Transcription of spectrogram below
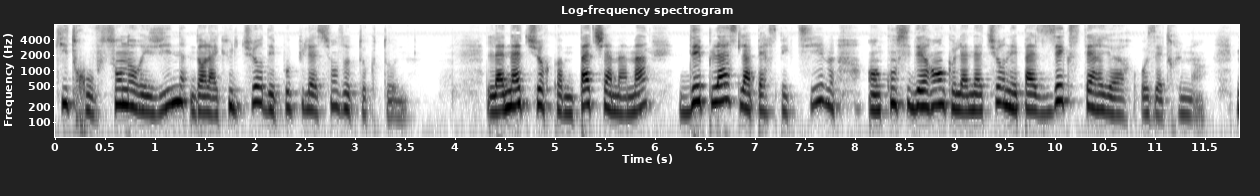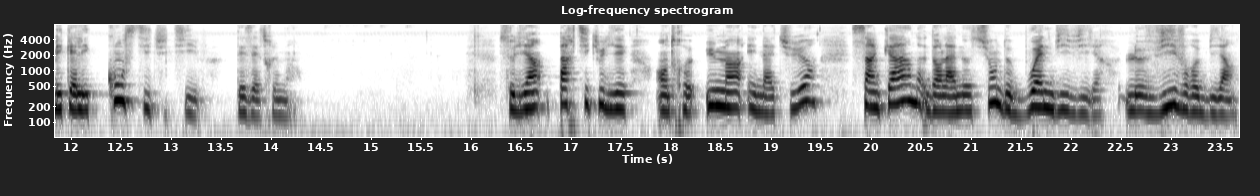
qui trouve son origine dans la culture des populations autochtones. La nature comme Pachamama déplace la perspective en considérant que la nature n'est pas extérieure aux êtres humains, mais qu'elle est constitutive des êtres humains. Ce lien particulier entre humain et nature s'incarne dans la notion de buen vivir, le vivre bien,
